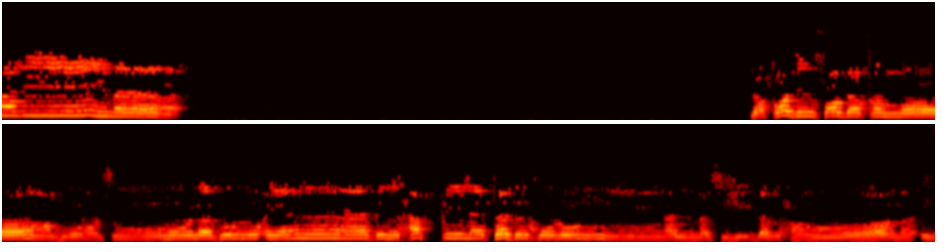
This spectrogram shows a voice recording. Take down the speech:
عليما. لقد صدق الله رسوله الرؤيا بالحق لتدخلن المسجد الحرام. إن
